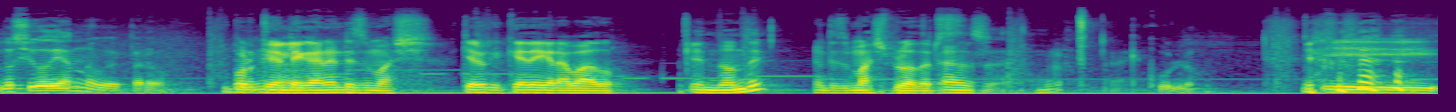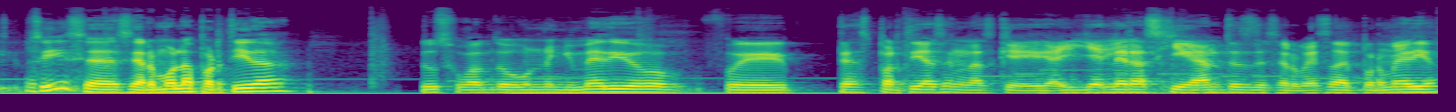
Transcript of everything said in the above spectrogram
Lo sigo odiando, güey, pero... Porque le gané en Smash. Quiero que quede grabado. ¿En dónde? En Smash Brothers. Ah, o sea, Ay, culo. Y sí, se, se armó la partida. Estuvimos jugando un año y medio. Fue de esas partidas en las que hay hieleras gigantes de cerveza de por medio.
